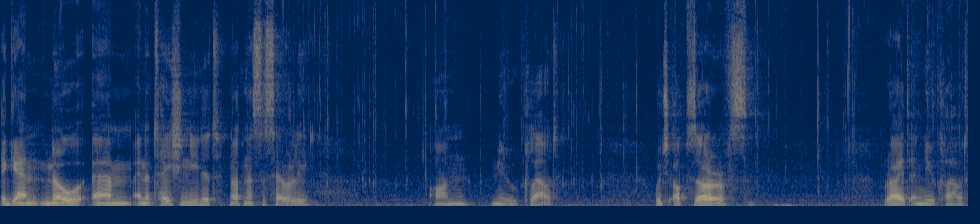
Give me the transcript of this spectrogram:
again no um, annotation needed, not necessarily on new cloud, which observes right a new cloud.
